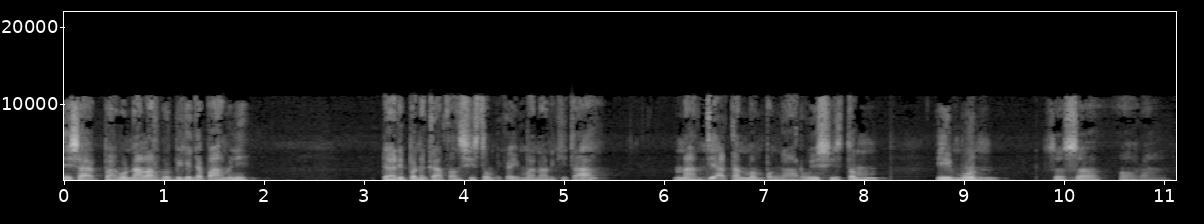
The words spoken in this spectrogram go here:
ini saya bangun nalar berpikirnya paham ini. Dari pendekatan sistem keimanan kita nanti akan mempengaruhi sistem imun seseorang.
